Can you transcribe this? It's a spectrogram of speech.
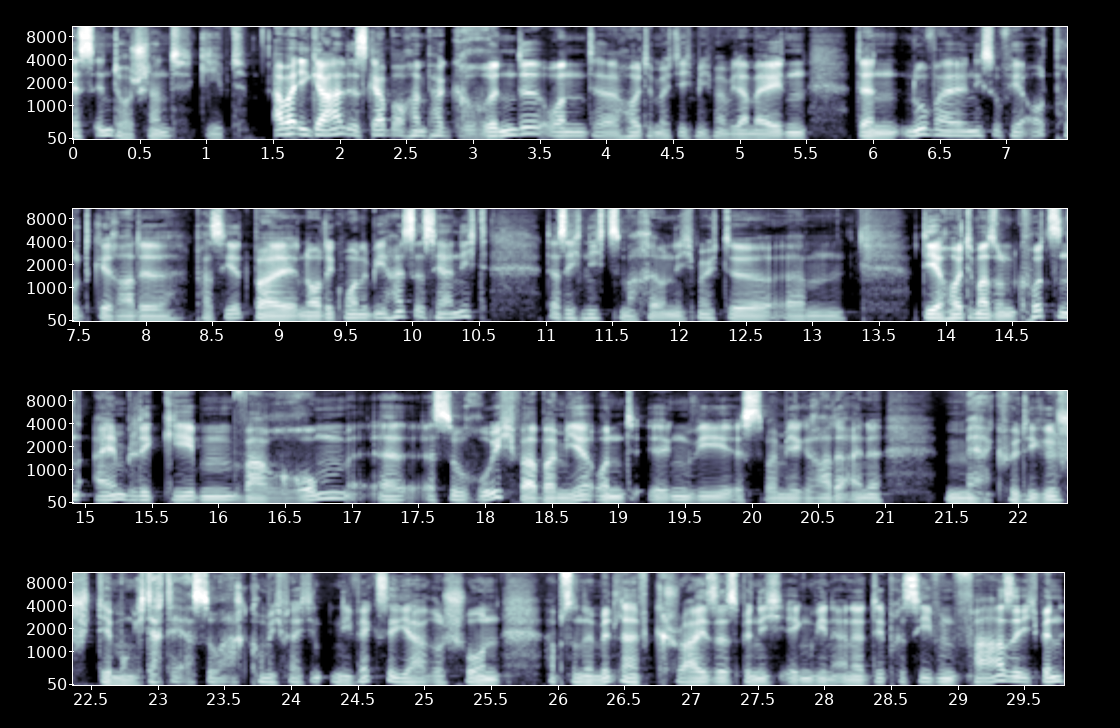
es in Deutschland gibt. Aber egal, es gab auch ein paar Gründe und äh, heute möchte ich mich mal wieder melden, denn nur weil nicht so viel Output gerade passiert bei Nordic Wannabe, heißt es ja nicht, dass ich nichts mache und ich möchte ähm, dir heute mal so einen kurzen Einblick geben, warum äh, es so ruhig war bei mir und irgendwie ist bei mir gerade eine merkwürdige Stimmung. Ich dachte erst so, ach, komme ich vielleicht in die Wechseljahre schon, habe so eine Midlife-Crisis, bin ich irgendwie in einer depressiven Phase. Ich bin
